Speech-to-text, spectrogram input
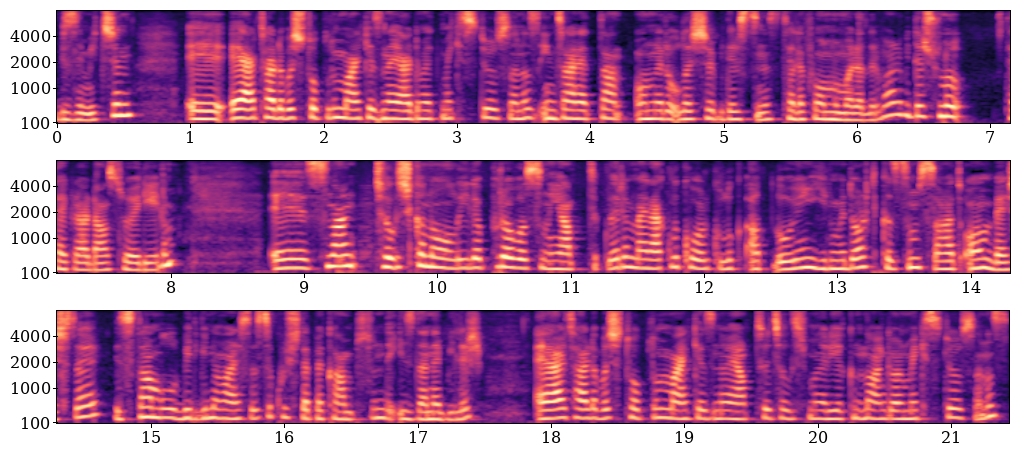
bizim için. Ee, eğer Tarlabaşı Toplum Merkezi'ne yardım etmek istiyorsanız internetten onlara ulaşabilirsiniz. Telefon numaraları var. Bir de şunu tekrardan söyleyelim. Ee, Sinan Çalışkanoğlu ile provasını yaptıkları Meraklı Korkuluk adlı oyun 24 Kasım saat 15'te İstanbul Bilgi Üniversitesi Kuştepe Kampüsü'nde izlenebilir. Eğer Tarlabaşı Toplum Merkezi'ne yaptığı çalışmaları yakından görmek istiyorsanız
